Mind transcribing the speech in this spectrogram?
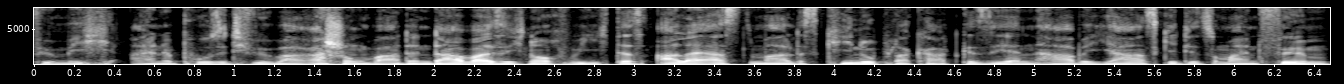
für mich eine positive Überraschung war. Denn da weiß ich noch, wie ich das allererste Mal das Kinoplakat gesehen habe. Ja, es geht jetzt um einen Film.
